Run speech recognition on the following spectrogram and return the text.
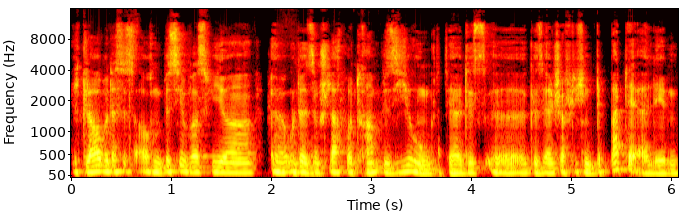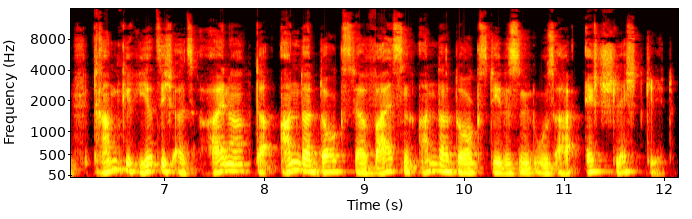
Ich glaube, das ist auch ein bisschen, was wir äh, unter diesem Schlagwort Trumpisierung der des, äh, gesellschaftlichen Debatte erleben. Trump geriert sich als einer der Underdogs, der weißen Underdogs, denen es in den USA echt schlecht geht.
